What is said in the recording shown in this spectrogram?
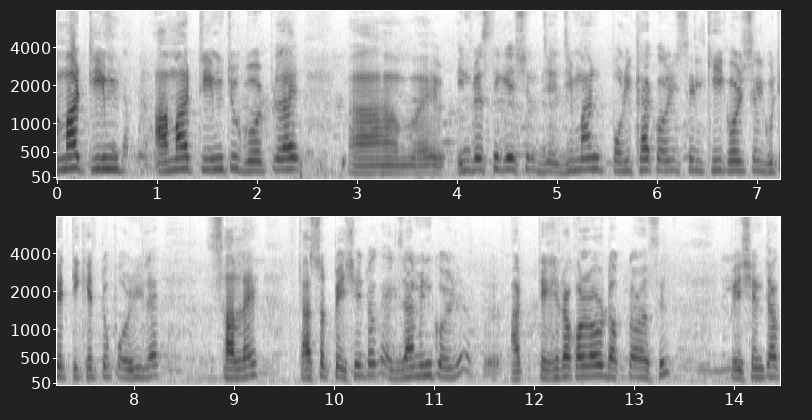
আমাৰ টীম আমাৰ টীমটো গৈ পেলাই ইনভেষ্টিগেশ্যন যিমান পৰীক্ষা কৰিছিল কি কৰিছিল গোটেই টিকেটটো পঢ়িলে চালে তাৰপিছত পেচেণ্টক এক্সামিন কৰিলে তেখেতসকলৰো ডক্টৰ আছিল পেচেণ্টক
